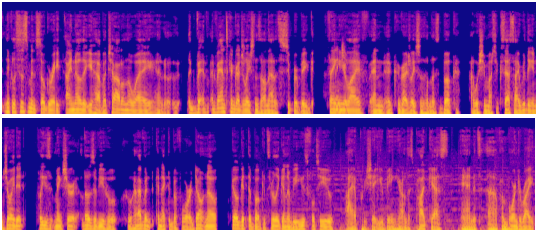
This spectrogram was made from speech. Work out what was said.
Nicholas, this has been so great. I know that you have a child on the way and uh, advanced congratulations on that. It's a super big thing Thank in your you. life and uh, congratulations on this book. I wish you much success. I really enjoyed it. Please make sure those of you who, who haven't connected before or don't know, go get the book. It's really going to be useful to you. I appreciate you being here on this podcast and it's uh, from Born to Write.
